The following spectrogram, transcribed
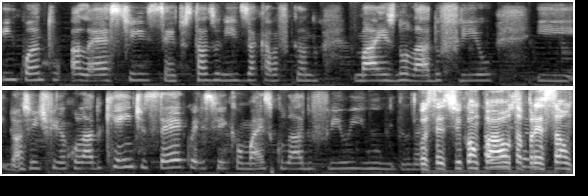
enquanto a leste, centro Estados Unidos, acaba ficando mais no lado frio. E a gente fica com o lado quente e seco, eles ficam mais com o lado frio e úmido. Né? Vocês ficam com a então, alta pressão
